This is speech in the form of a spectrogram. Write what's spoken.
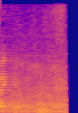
Thank you. Hmm.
